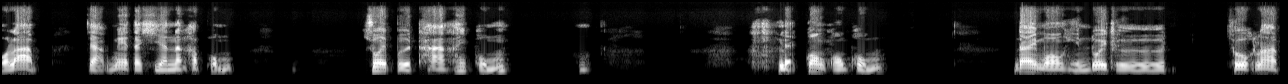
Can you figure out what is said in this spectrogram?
อลาบ จากแม่ตะเคียนนะครับผม ช่วยเปิดทางให้ผม และกล้องของผม ได้มองเห็นด้วยเถิดโชคลาภ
